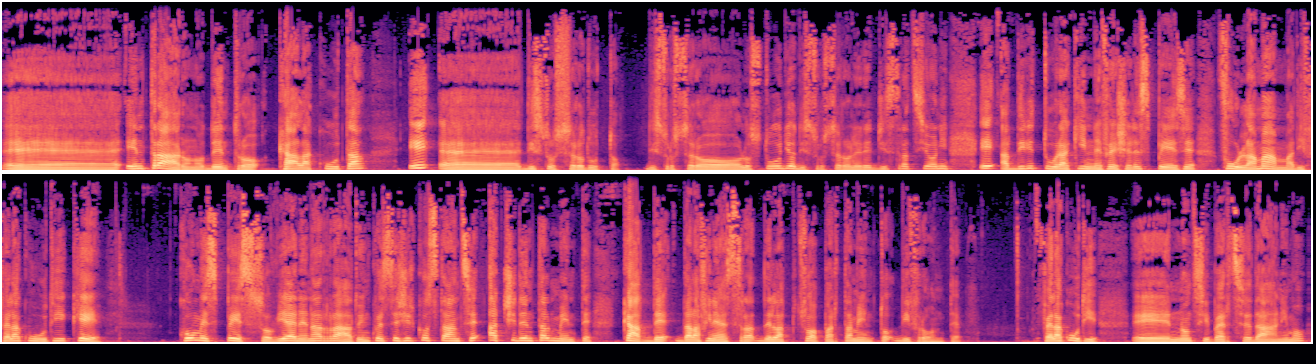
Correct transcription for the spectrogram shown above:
eh, entrarono dentro Calacuta e eh, distrussero tutto. Distrussero lo studio, distrussero le registrazioni e addirittura chi ne fece le spese fu la mamma di Felacuti che come spesso viene narrato in queste circostanze, accidentalmente cadde dalla finestra del suo appartamento di fronte. Felacuti eh, non si perse d'animo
